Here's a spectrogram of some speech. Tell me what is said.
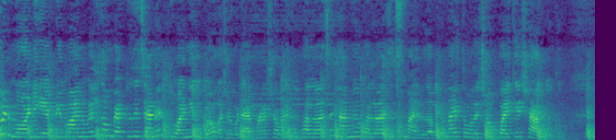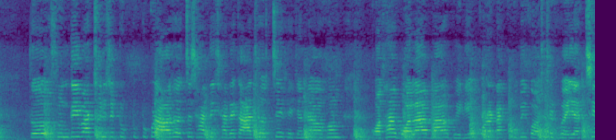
Good morning everyone welcome back to the channel to our new blog আশা করি আপনারা সবাই খুব ভালো আছেন, আমিও ভালো আছি স্মাইল দেবো নাই, তোমাদের সবাইকে স্বাগত। তো শুনতেই পাচ্ছ, নিচে টুকটুক টুক করে আওয়াজ হচ্ছে, ছাদে ছাদে কাজ হচ্ছে, সেই জন্য এখন কথা বলা বা ভিডিও করাটা খুবই কষ্টের হয়ে যাচ্ছে,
